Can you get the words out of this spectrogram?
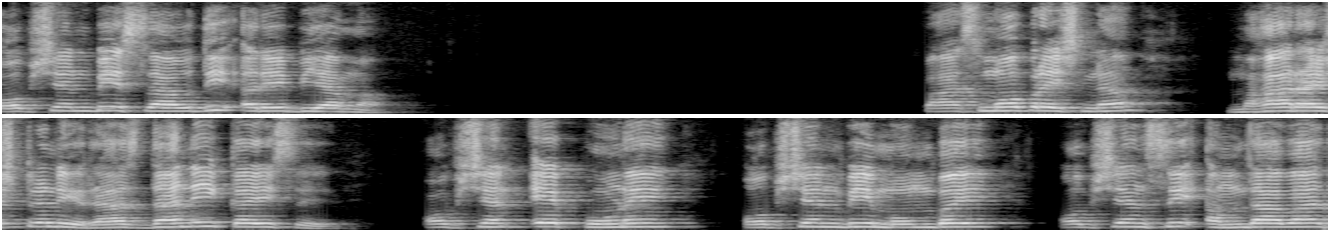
ઓપ્શન બી સાઉદી અરેબિયામાં. પાંચમો પ્રશ્ન, મહારાષ્ટ્રની રાજધાની કઈ છે? Option A Pune. Option B Mumbai. Option C Ahmedabad.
